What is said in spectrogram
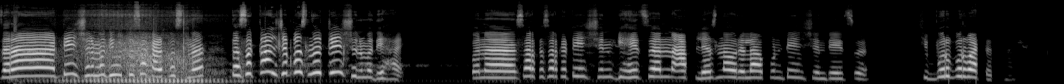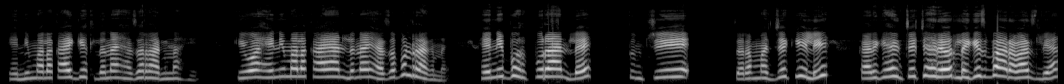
जरा टेन्शनमध्ये होतो सकाळपासून. तसं कालच्यापासून टेन्शनमध्ये आहे पण अं, सारखं सारखं टेन्शन घ्यायचं आणि आपल्याच नवऱ्याला आपण टेन्शन द्यायचं ही बरोबर वाटत नाही. ह्यांनी मला काय घेतलं नाही ह्याचा राग नाही. किंवा ह्यांनी मला काय आणलं नाही ह्याचा पण राग नाही. ह्यांनी भरपूर आणलंय. तुमची जरा मज्जा केली. कारण की ह्यांच्या चेहऱ्यावर लगेच बारा वाजल्या.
